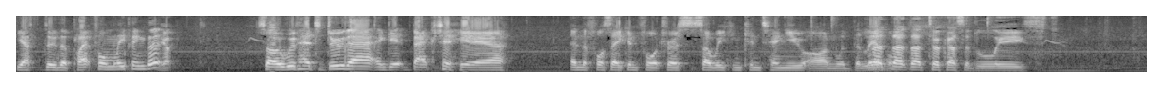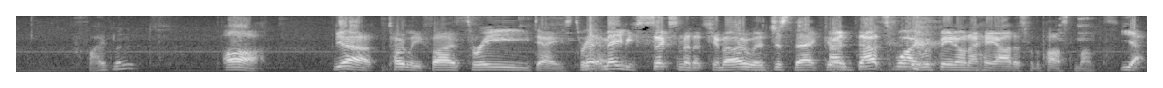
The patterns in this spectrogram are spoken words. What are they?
you have to do the platform leaping bit. Yep. So we've had to do that and get back to here in the Forsaken Fortress so we can continue on with the That, level. that that took us at least five minutes, Ah, yeah, totally. Five, three days, three Ma- days. maybe six minutes. You know, we're just that good. And that's why we've been on a hiatus for the past month. yeah,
